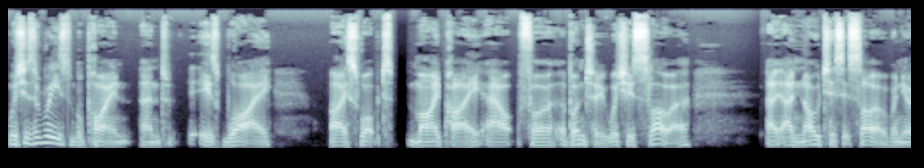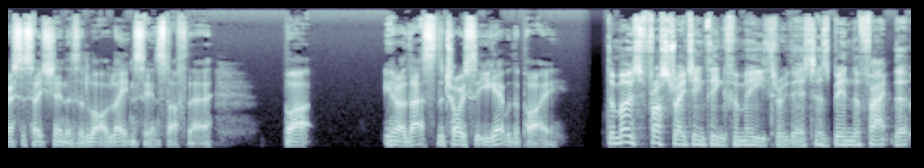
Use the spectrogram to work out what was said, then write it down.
which is a reasonable point and is why I swapped my Pi out for Ubuntu, which is slower. I, I notice it's slower when you're SSH in. There's a lot of latency and stuff there, but you know, that's the choice that you get with the Pi. The most frustrating thing for me through this has been the fact that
